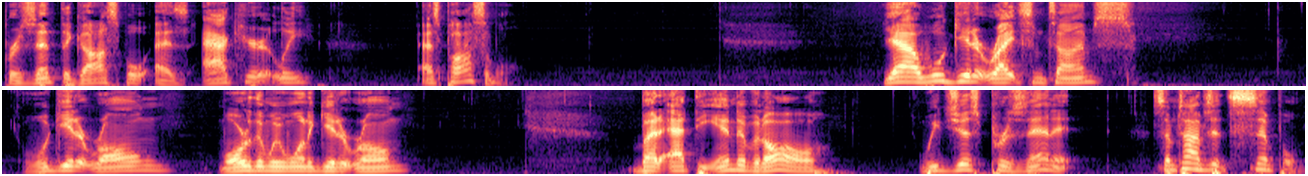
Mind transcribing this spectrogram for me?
present the gospel as accurately as possible. Yeah, we'll get it right sometimes. We'll get it wrong more than we want to get it wrong. But at the end of it all, we just present it. Sometimes it's simple.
